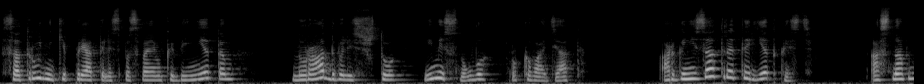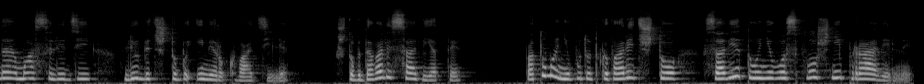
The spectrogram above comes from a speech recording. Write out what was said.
Сотрудники прятались по своим кабинетам, но радовались, что ими снова руководят. Организаторы – это редкость. Основная масса людей любит, чтобы ими руководили, чтобы давали советы – Потом они будут говорить, что советы у него сплошь неправильные,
